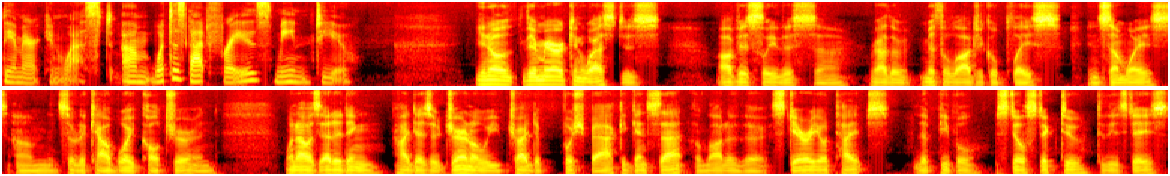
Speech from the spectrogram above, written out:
the American West. Um, what does that phrase mean to you? You know, the American West is obviously this uh, rather mythological place in some ways, um, it's sort of cowboy culture. And when I was editing High Desert Journal, we tried to push back against that. A lot of the stereotypes that people still stick to to these days.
